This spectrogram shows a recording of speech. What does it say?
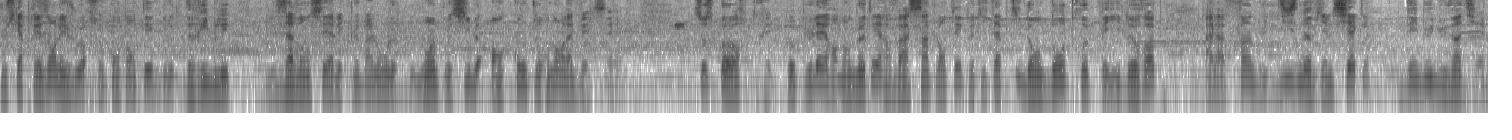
Jusqu'à présent, les joueurs se contentaient de dribbler. Ils avançaient avec le ballon le plus loin possible en contournant l'adversaire. Ce sport, très populaire en Angleterre, va s'implanter petit à petit dans d'autres pays d'Europe à la fin du 19e siècle, début du 20e.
